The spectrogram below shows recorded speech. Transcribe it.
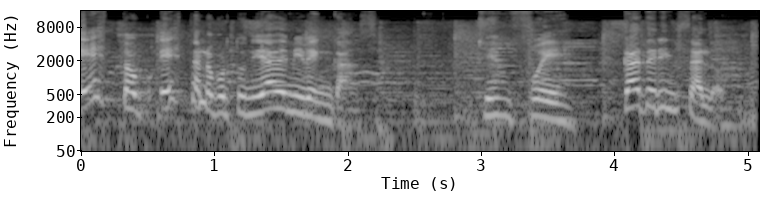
Esto, esta es la oportunidad de mi venganza. ¿Quién fue? Catherine Salón.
